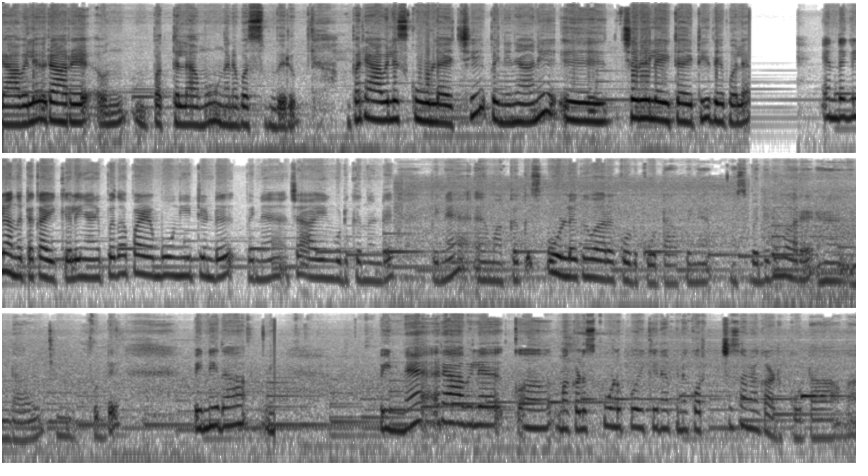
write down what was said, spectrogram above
രാവിലെ ഒരു ആറ് ഉം, അങ്ങനെ ബസ്സും വരും. അപ്പോൾ രാവിലെ സ്കൂളിൽ അയച്ച് പിന്നെ ഞാൻ ചെറിയ ലേറ്റായിട്ട് ഇതേപോലെ എന്തെങ്കിലും വന്നിട്ട് കഴിക്കൽ ഞാനിപ്പോൾ ഇതാ പഴം പൂങ്ങിയിട്ടുണ്ട് പിന്നെ ചായയും കുടിക്കുന്നുണ്ട്. പിന്നെ മക്കൾക്ക് സ്കൂളിലേക്ക് വേറെ കൊടുക്കും കേട്ടോ പിന്നെ ഹസ്ബൻഡിനും വേറെ ഉണ്ടാവും ഫുഡ് പിന്നെ ഇതാ പിന്നെ രാവിലെ മക്കൾ സ്കൂളിൽ പോയി കഴിഞ്ഞാൽ പിന്നെ കുറച്ച് സമയം കടക്കൂട്ടാ കേട്ടോ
